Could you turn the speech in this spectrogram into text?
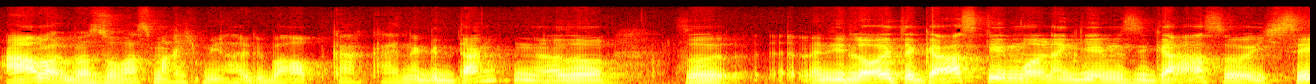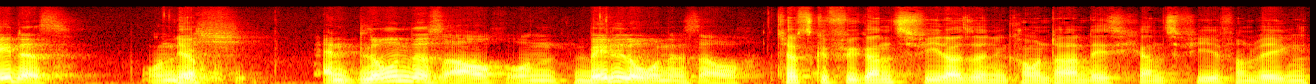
aber über sowas mache ich mir halt überhaupt gar keine Gedanken. Also, so, wenn die Leute Gas geben wollen, dann geben sie Gas. So, ich sehe das und Ja. ich entlohne das auch und belohne es auch. Ich habe das Gefühl, ganz viel, also in den Kommentaren lese ich ganz viel von wegen,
